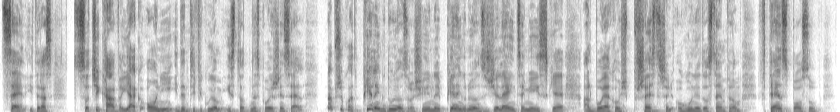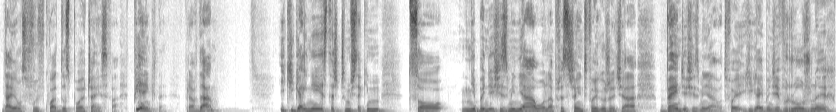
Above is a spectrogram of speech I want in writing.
cel. I teraz, co ciekawe, jak oni identyfikują istotny społeczny cel? Na przykład pielęgnując rośliny, pielęgnując zieleńce miejskie albo jakąś przestrzeń ogólnie dostępną. W ten sposób dają swój wkład do społeczeństwa. Piękne, prawda? Ikigai nie jest też czymś takim, co nie będzie się zmieniało na przestrzeni Twojego życia, będzie się zmieniało. Twoje ikigai będzie w różnych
